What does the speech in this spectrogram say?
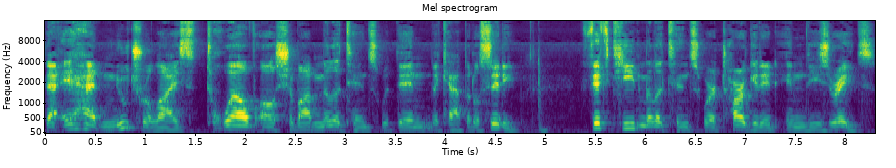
that it had neutralized 12 al Shabaab militants within the capital city. 15 militants were targeted in these raids.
